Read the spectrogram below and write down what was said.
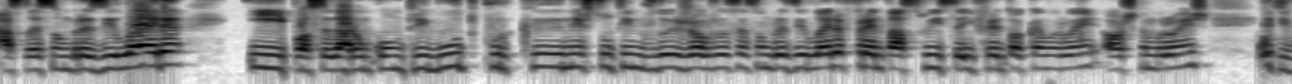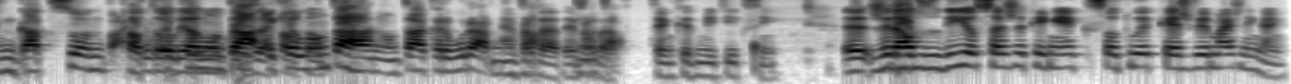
à seleção brasileira e possa dar um contributo, porque nestes últimos dois jogos da seleção brasileira, frente à Suíça e frente ao Camarões, aos Camarões, eu tive um bocado de sono. Pá, Faltou aquilo, ali aquilo não está, aquilo faltou. não está, não está a carburar. Não É está, verdade, é verdade. está. Tenho que admitir que sim. Uh, Geraldo do dia, ou seja, quem é que só tu é que queres ver mais ninguém?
